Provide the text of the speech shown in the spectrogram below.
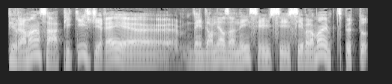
Puis vraiment, ça a piqué, je dirais, euh, dans les dernières années. C'est, vraiment un petit peu de tout.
